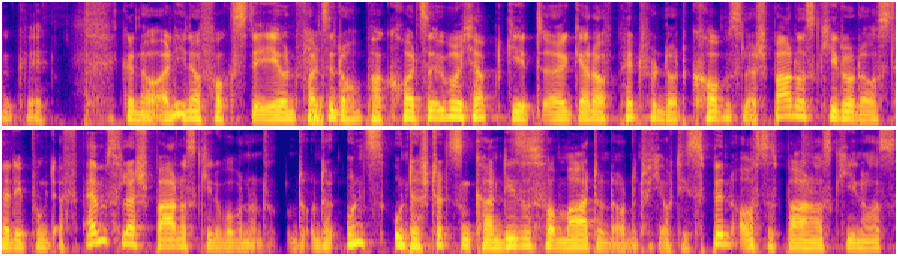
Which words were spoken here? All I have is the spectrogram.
Okay. Genau, alinafox.de. Und falls ihr noch ein paar Kreuzer übrig habt, geht äh, gerne auf patreon.com slash banuskino oder auf steady.fm slash banuskino, wo man un unter uns unterstützen kann, dieses Format und auch natürlich auch die Spin-offs des Banuskinos.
